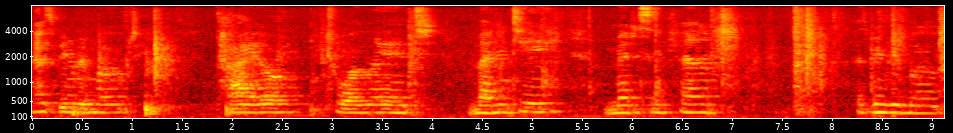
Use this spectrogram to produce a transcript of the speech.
has been removed. Tile, toilet, vanity, medicine fan has been removed.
